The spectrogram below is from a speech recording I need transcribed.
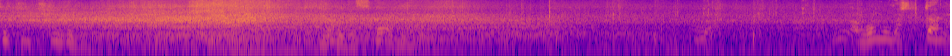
建設中だ何ですか？うわうわゴミが吸ったの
